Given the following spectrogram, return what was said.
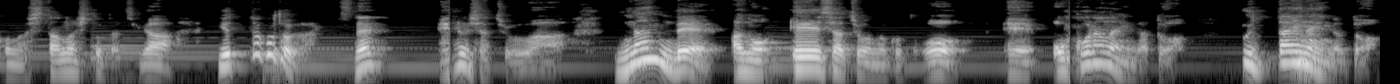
この下の人たちが言ったことがあるんですね。N 社長は、なんであの A 社長のことを、えー、怒らないんだと、訴えないんだと。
